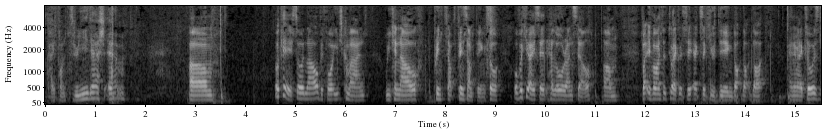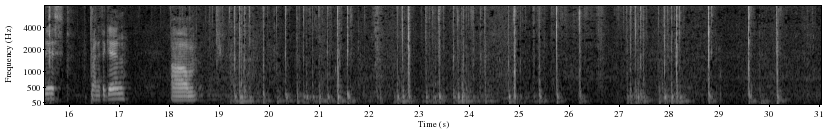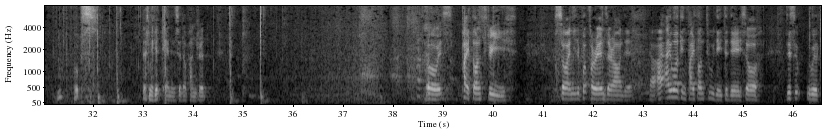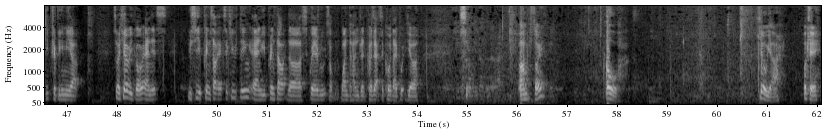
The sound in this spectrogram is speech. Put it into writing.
Python 3-m. Um, okay, so now before each command, we can now print, some, print something. So over here I said hello run cell. Um, but if I wanted to, I could say executing dot dot dot. And if I close this, run it again. Um, Let's make it 10 instead of 100. Oh, it's Python 3. So I need to put parens around it. Yeah, I, I work in Python 2 day to day, so this will keep tripping me up. So here we go, and it's, you see it prints out executing, and we print out the square roots of 1 to 100, because that's the code I put here. So, um, sorry? Oh. Here we are. Okay.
